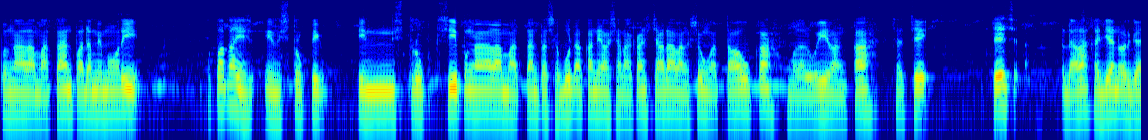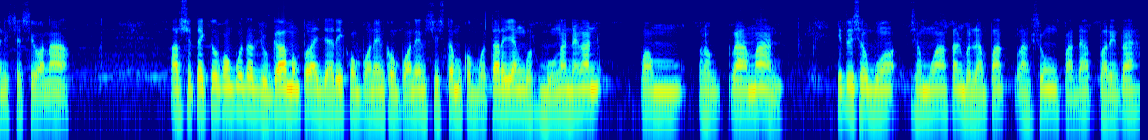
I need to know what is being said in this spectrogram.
pengalamatan pada memori. Apakah instruktif instruksi pengalamatan tersebut akan dilaksanakan secara langsung ataukah melalui langkah C? C adalah kajian organisasional. Arsitektur komputer juga mempelajari komponen-komponen sistem komputer yang berhubungan dengan pemrograman. Itu semua semua akan berdampak langsung pada perintah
